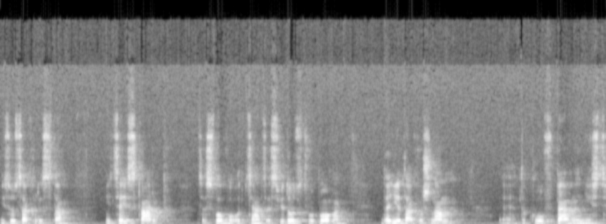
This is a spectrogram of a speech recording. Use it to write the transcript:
Ісуса Христа. І цей скарб, це Слово Отця, це свідоцтво Бога, дає також нам е, таку впевненість,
